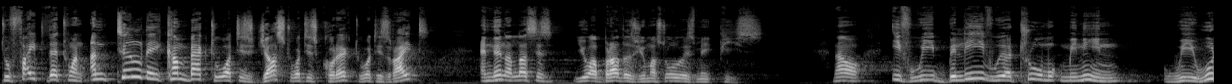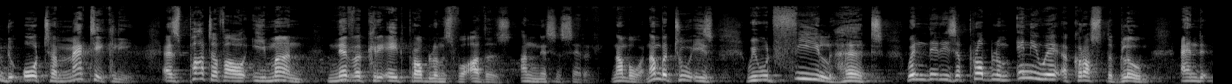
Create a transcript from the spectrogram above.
to fight that one until they come back to what is just, what is correct, what is right. And then Allah says, You are brothers, you must always make peace. Now, if we believe we are true mu'mineen, we would automatically, as part of our iman, never create problems for others unnecessarily. Number one. Number two is we would feel hurt when there is a problem anywhere across the globe and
